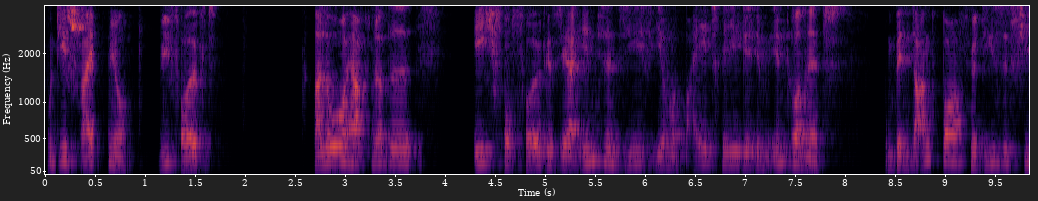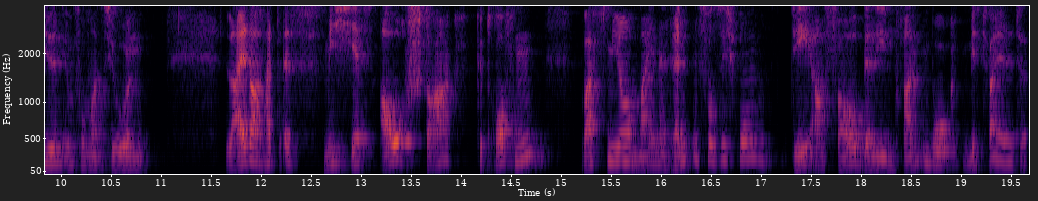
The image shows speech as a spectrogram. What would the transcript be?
und die schreibt mir wie folgt. Hallo, Herr Knöppel, ich verfolge sehr intensiv Ihre Beiträge im Internet und bin dankbar für diese vielen Informationen. Leider hat es mich jetzt auch stark getroffen, was mir meine Rentenversicherung DAV Berlin-Brandenburg mitteilte.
